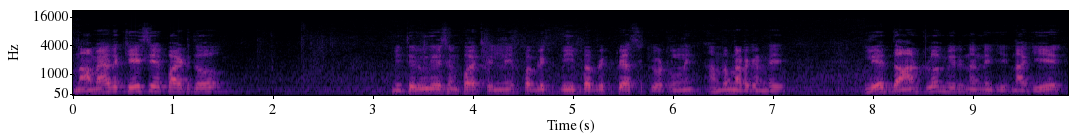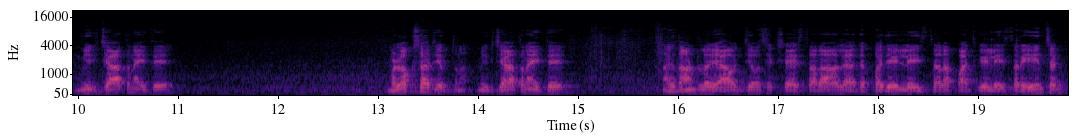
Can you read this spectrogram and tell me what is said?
నా మీద కేసీఏ పార్టీతో మీ తెలుగుదేశం పార్టీలని పబ్లిక్ మీ పబ్లిక్ ప్రాసిక్యూటర్ని అందరిని అడగండి. లేదు దాంట్లో మీరు నన్ను నాకు ఏ మీకు చేతనైతే మళ్ళీ ఒకసారి చెప్తున్నా మీకు చేతనైతే నాకు దాంట్లో యావజ్జీవ శిక్ష వేస్తారా లేకపోతే పదేళ్ళు వేయిస్తారా పాతికేళ్ళు వేయిస్తారా వేయించండి.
